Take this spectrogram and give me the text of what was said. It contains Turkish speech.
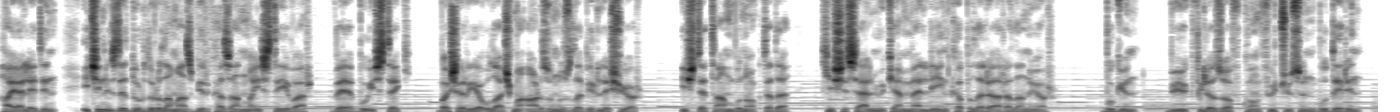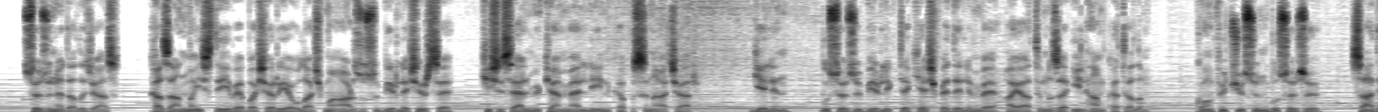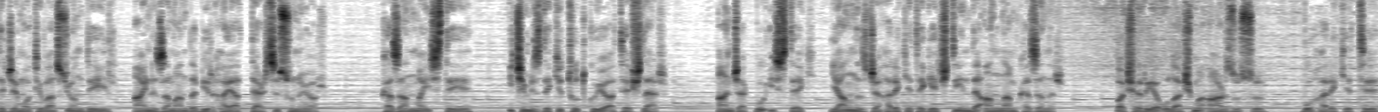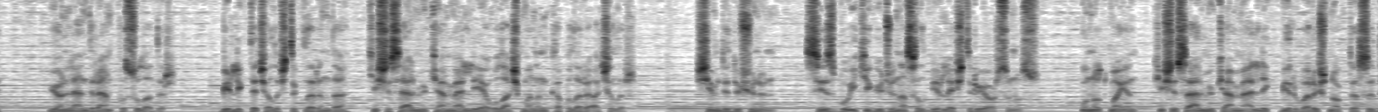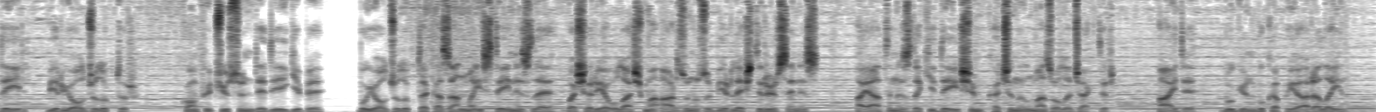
Hayal edin, içinizde durdurulamaz bir kazanma isteği var ve bu istek başarıya ulaşma arzunuzla birleşiyor. İşte tam bu noktada kişisel mükemmelliğin kapıları aralanıyor. Bugün büyük filozof Konfüçyüs'ün bu derin sözüne dalacağız. Kazanma isteği ve başarıya ulaşma arzusu birleşirse kişisel mükemmelliğin kapısını açar. Gelin bu sözü birlikte keşfedelim ve hayatımıza ilham katalım. Konfüçyüs'ün bu sözü sadece motivasyon değil, aynı zamanda bir hayat dersi sunuyor. Kazanma isteği, içimizdeki tutkuyu ateşler. Ancak bu istek yalnızca harekete geçtiğinde anlam kazanır. Başarıya ulaşma arzusu, bu hareketi yönlendiren pusuladır. Birlikte çalıştıklarında kişisel mükemmelliğe ulaşmanın kapıları açılır. Şimdi düşünün, siz bu iki gücü nasıl birleştiriyorsunuz? Unutmayın, kişisel mükemmellik bir varış noktası değil, bir yolculuktur. Konfüçyüs'ün dediği gibi, bu yolculukta kazanma isteğinizle başarıya ulaşma arzunuzu birleştirirseniz, hayatınızdaki değişim kaçınılmaz olacaktır. Haydi, bugün bu kapıyı aralayın.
